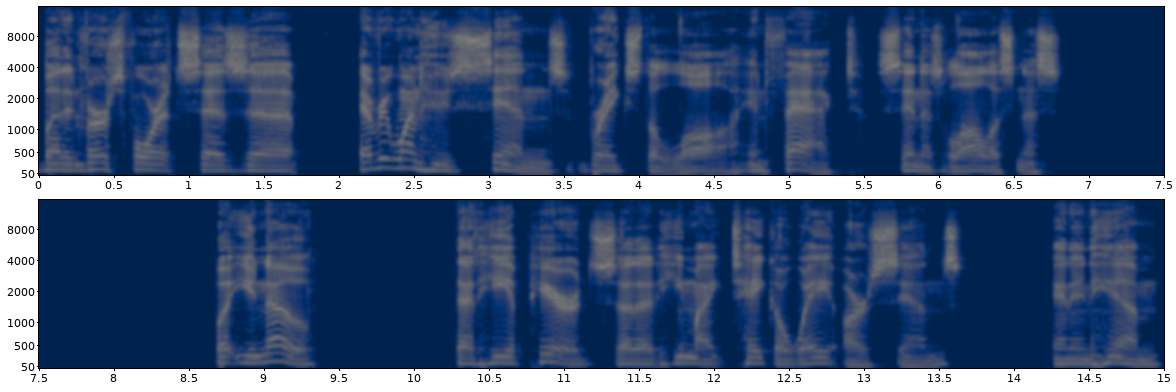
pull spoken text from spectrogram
But in verse 4, it says, uh, Everyone who sins breaks the law. In fact, sin is lawlessness. But you know that he appeared so that he might take away our sins, and in him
